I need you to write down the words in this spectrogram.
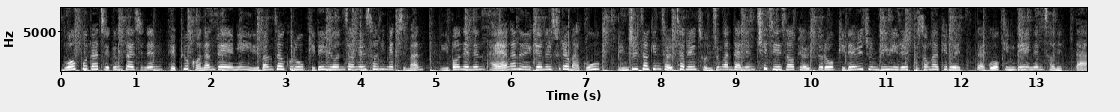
무엇보다 지금까지는 대표 권한대행이 일방적으로 비대위원장을 선임했지만 이번에는 다양한 의견을 수렴하고 민주적인 절차를 존중한다는 취지에서 별도로 비대위 준비위를 구성하기로 했다고 김 대행은 전했다.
